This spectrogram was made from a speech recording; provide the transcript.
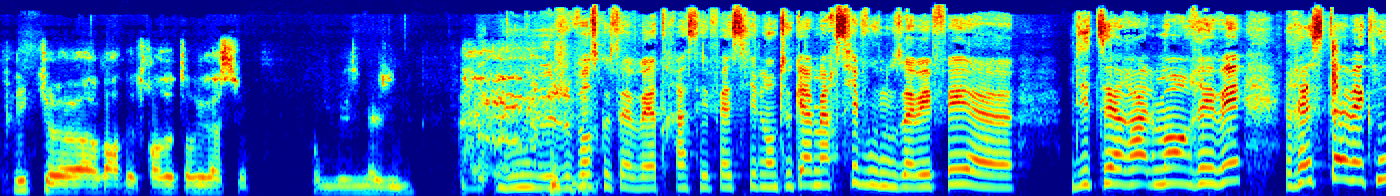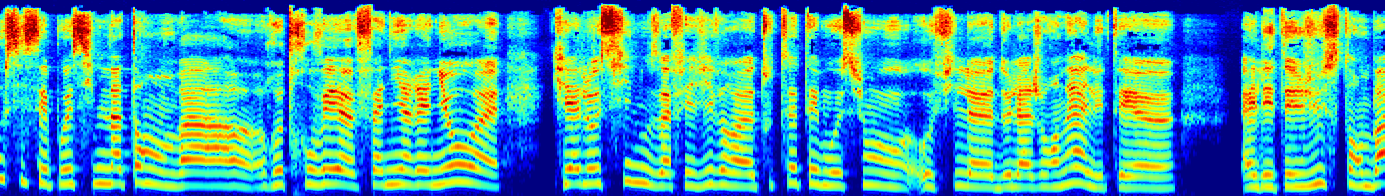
plus qu'à avoir deux trois autorisations, comme vous imaginez. Je pense que ça va être assez facile. En tout cas, merci. Vous nous avez fait euh, littéralement rêver. Restez avec nous si c'est possible, Nathan. On va retrouver euh, Fanny Regnault, euh, qui elle aussi nous a fait vivre toute cette émotion au, fil de la journée. Elle était. Elle était juste en bas,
